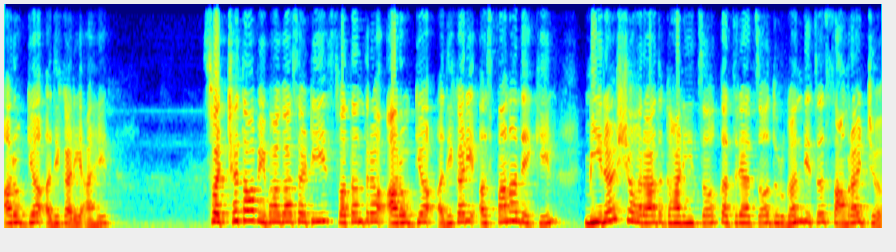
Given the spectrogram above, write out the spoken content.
आरोग्य अधिकारी आहेत. स्वच्छता विभागासाठी स्वतंत्र आरोग्य अधिकारी असताना देखील मिरज शहरात घाणीचं कचऱ्याचं दुर्गंधीचं साम्राज्य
